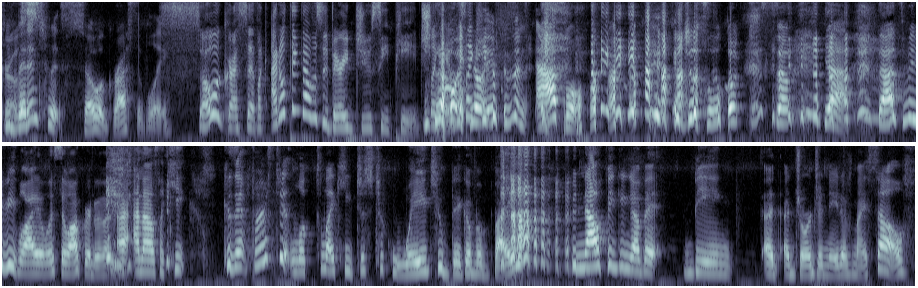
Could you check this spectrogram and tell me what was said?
He bit into it so aggressively. so aggressive. Like I don't think that was a very juicy peach. Like no, it was like no, he- it was an apple. it just looked so. Yeah, that's maybe why it was so awkward. And I, and I was like, he, because at first it looked like he just took way too big of a bite. but now thinking of it being a, a Georgia native myself,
